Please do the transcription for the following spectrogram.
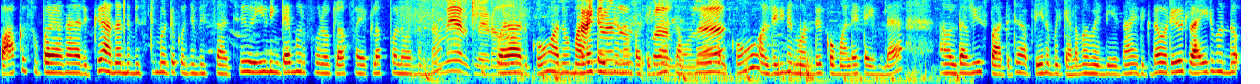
பார்க்க சூப்பரா தான் இருக்கு. ஆனா, அந்த மிஸ்ட் மட்டும் கொஞ்சம் மிஸ் ஆச்சு. ஒரு ஈவினிங் டைம் ஒரு 4:00, 5:00 போல வந்தோம்னா, செம்மையாக இருக்குல்ல இடம் சூப்பரா இருக்கும். அதுவும் மழை டைம்லலாம் பார்த்தீங்கன்னா, சூப்பரா இருக்கும்ல? செம்மையா இருக்கும். ஆல்ரெடி நாங்க வந்திருக்கோம் மழை டைம்ல. அவ்வளோதான் வியூஸ் பார்த்துட்டு அப்படியே நம்ம கிளம்ப வேண்டியது தான். இதுக்கு தான் ஒரே ஒரு ரைடு வந்தோம்.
